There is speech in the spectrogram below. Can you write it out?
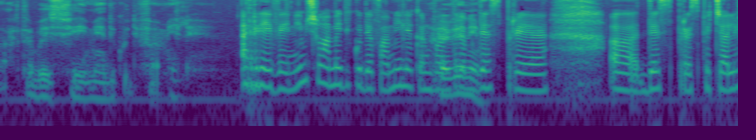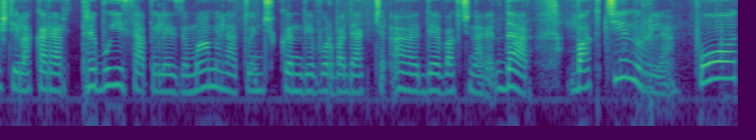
ar trebui să fie medicul de familie. Revenim și la medicul de familie când vă Revenim. întreb despre, uh, despre specialiștii la care ar trebui să apeleze mamele atunci când e vorba de, uh, de vaccinare. Dar vaccinurile pot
